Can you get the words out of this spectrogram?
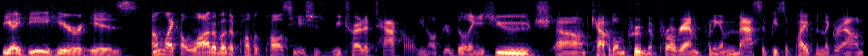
the idea here is unlike a lot of other public policy issues we try to tackle you know if you're building a huge um, capital improvement program putting a massive piece of pipe in the ground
